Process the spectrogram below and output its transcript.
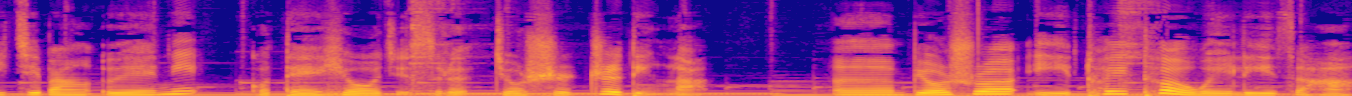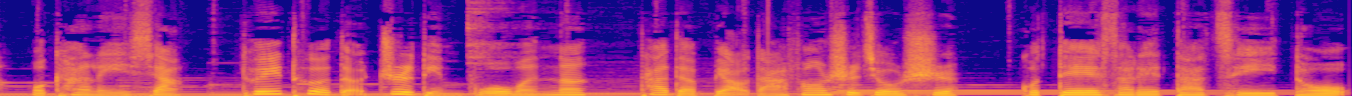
以及帮俄尼固定消极思路就是置顶了。嗯，比如说以推特为例子哈，我看了一下推特的置顶博文呢，它的表达方式就是固定下来打字一头，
